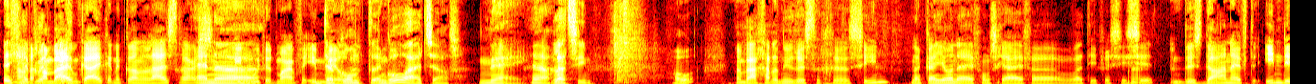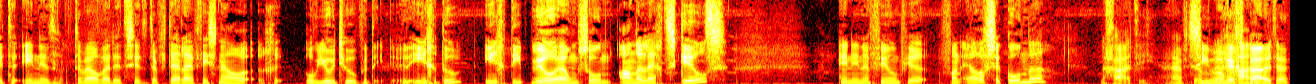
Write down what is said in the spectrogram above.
Ik Nou, heb dan gaan wij echt- hem kijken en dan kan de luisteraars, En, eh, die moeten het maar even Er inbeelden. komt een goal uit zelfs. Nee. Ja. Laat zien. Oh. En wij gaan het nu rustig eh, zien. Dan kan Jonne even omschrijven wat die precies Ja. zit. Dus Daan heeft in dit, in dit, terwijl wij dit zitten te vertellen, heeft hij snel op YouTube het, het ingetoe- ingetypt. Wilhelmson Anderlecht skills. En in een filmpje van 11 seconden. Daar gaat hij. Hij heeft Zien hem rechts gaan. buiten.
